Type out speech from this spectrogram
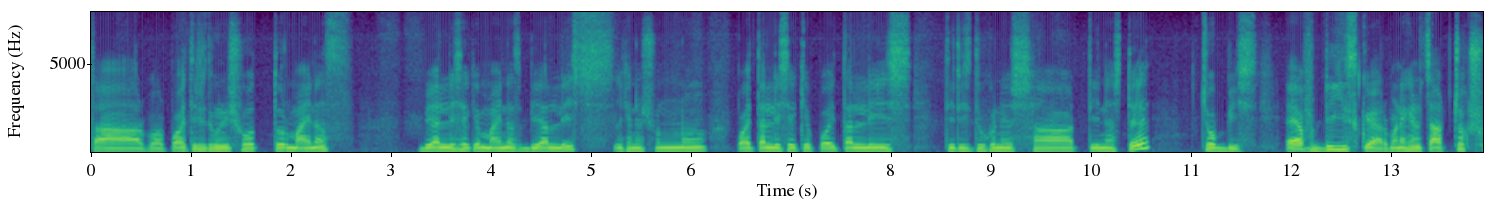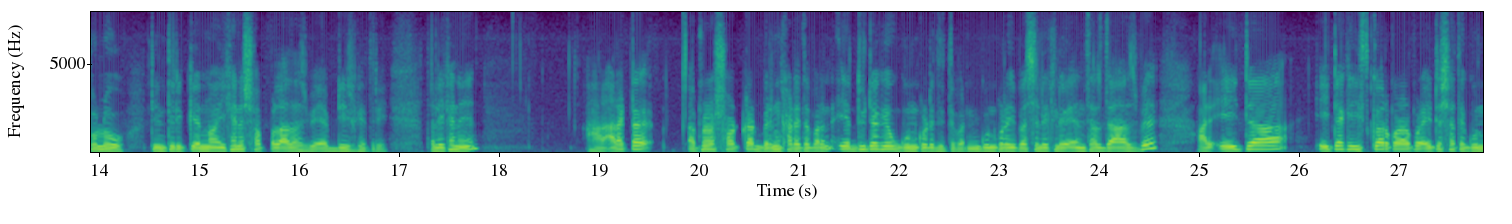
তারপর পঁয়ত্রিশ দুগুণি সত্তর মাইনাস বিয়াল্লিশ একে মাইনাস বিয়াল্লিশ, এখানে শূন্য। পঁয়তাল্লিশ একে পঁয়তাল্লিশ, তিরিশ দুগুণে ষাট, তিন আষ্টে চব্বিশ এফ ডি স্কোয়ার মানে এখানে চার চোখ ষোলো, তিন তিরিকে নয়, এখানে সব প্লাস আসবে এফ ডির ক্ষেত্রে। তাহলে এখানে আর আরেকটা আপনারা শর্টকাট ব্রেন খাটাতে পারেন এর দুইটাকেও গুণ করে দিতে পারেন। গুণ করে এই পাশে লিখলে অ্যান্সার যা আসবে, আর এইটা, এইটাকে স্কোয়ার করার পর এইটার সাথে গুণ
